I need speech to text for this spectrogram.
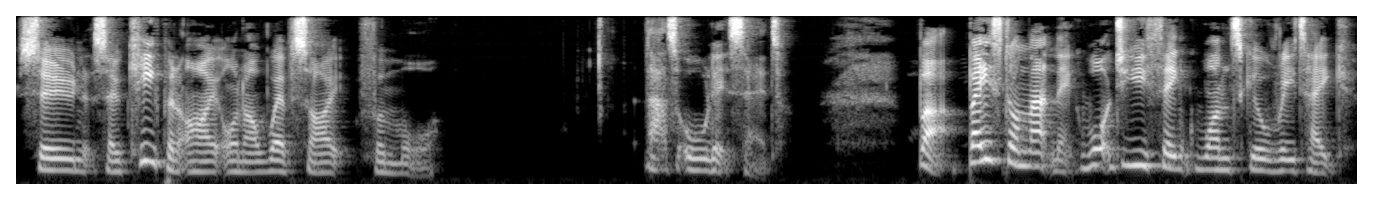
soon, so keep an eye on our website for more. That's all it said. But based on that, Nick, what do you think one skill retake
